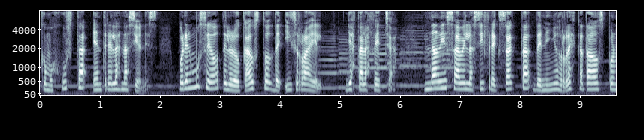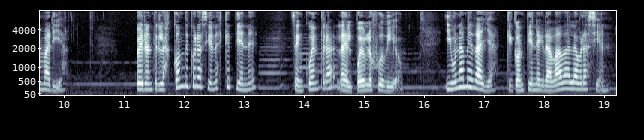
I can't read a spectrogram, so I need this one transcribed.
como justa entre las naciones por el Museo del Holocausto de Israel, y hasta la fecha nadie sabe la cifra exacta de niños rescatados por María. Pero entre las condecoraciones que tiene se encuentra la del pueblo judío y una medalla que contiene grabada la oración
